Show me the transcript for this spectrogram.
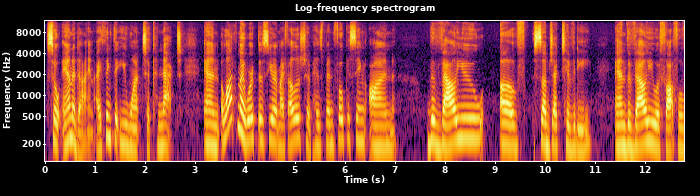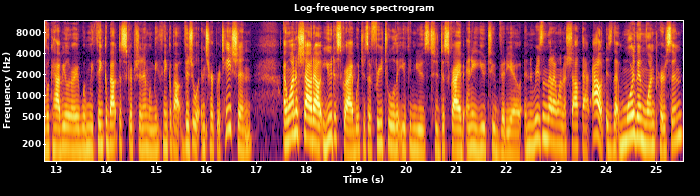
so anodyne. I think that you want to connect. And a lot of my work this year at my fellowship has been focusing on the value of subjectivity and the value of thoughtful vocabulary when we think about description and when we think about visual interpretation. I want to shout out YouDescribe, which is a free tool that you can use to describe any YouTube video. And the reason that I want to shout that out is that more than one person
